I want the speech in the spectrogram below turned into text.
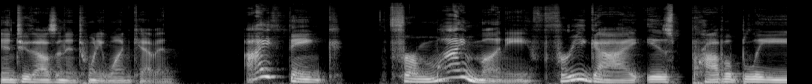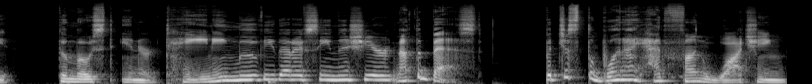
in 2021, Kevin. I think for my money, Free Guy is probably the most entertaining movie that I've seen this year. Not the best, but just the one I had fun watching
